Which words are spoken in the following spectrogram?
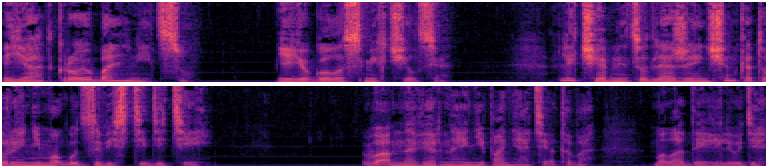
я открою больницу», — ее голос смягчился лечебницу для женщин, которые не могут завести детей. Вам, наверное, не понять этого, молодые люди.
